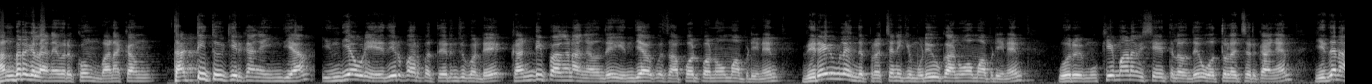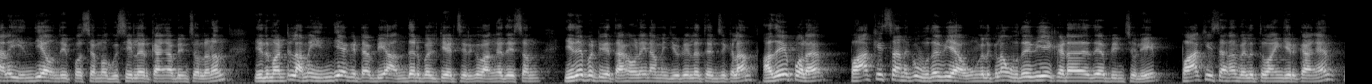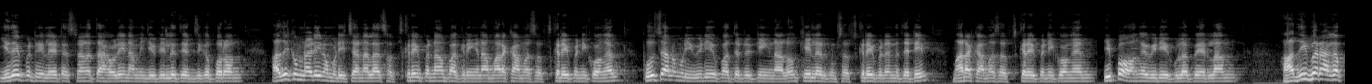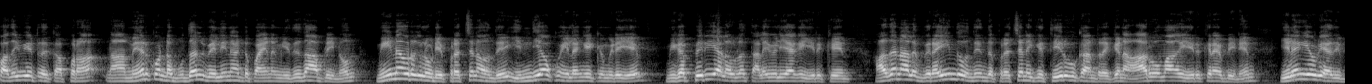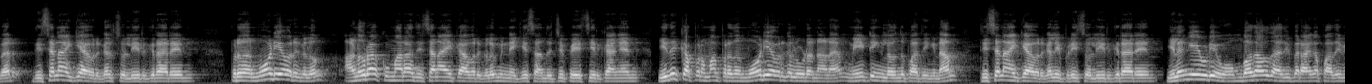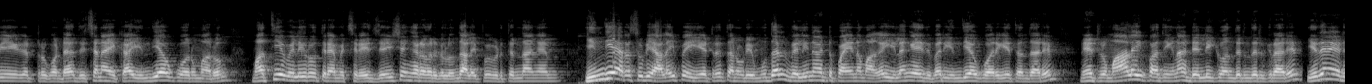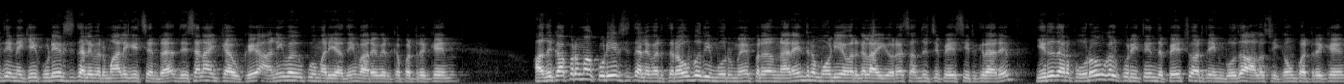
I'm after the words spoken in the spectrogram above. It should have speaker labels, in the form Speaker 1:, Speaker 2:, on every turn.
Speaker 1: நண்பர்கள் அனைவருக்கும் வணக்கம். தட்டி தூக்கியிருக்காங்க இந்தியா. இந்தியாவுடைய எதிர்பார்ப்பை தெரிஞ்சுக்கொண்டு கண்டிப்பாக நாங்கள் வந்து இந்தியாவுக்கு சப்போர்ட் பண்ணுவோம் அப்படின்னு விரைவில் இந்த பிரச்சனைக்கு முடிவு காணுவோம் அப்படின்னு ஒரு முக்கியமான விஷயத்தில் வந்து ஒத்துழைச்சிருக்காங்க. இதனால் இந்தியா வந்து இப்போ செம்ம குசியில் இருக்காங்க அப்படின்னு சொல்லணும். இது மட்டும் இல்லாமல் இந்தியா கிட்ட அப்படியே அந்தர் பல்ட்டி அடிச்சிருக்கு வங்கதேசம் இதை பற்றிய தகவலை நம்ம இந்த வீடியோவில் தெரிஞ்சுக்கலாம். அதே போல் பாகிஸ்தானுக்கு உதவியா? உங்களுக்குலாம் உதவியே கிடையாது அப்படின்னு சொல்லி பாகிஸ்தானை வெளுத்து வாங்கியிருக்காங்க. இதை பற்றி லேட்டஸ்டான தகவலை நம்ம இந்த வீடியோவில் தெரிஞ்சுக்க போகிறோம் அதுக்கு முன்னாடி நம்முடைய சேனலை சப்ஸ்கிரைப் பண்ணால் பார்க்குறீங்கன்னா மறக்காமல் சப்ஸ்கிரைப் பண்ணிக்கோங்க. புதுசாக நம்முடைய வீடியோ பார்த்துட்டு இருக்கீங்கனாலும் கீழே இருக்கும் சப்ஸ்கிரைப் பண்ணு தட்டி மறக்காமல் சப்ஸ்கிரைப் பண்ணிக்கோங்க. இப்போ வாங்க வீடியோக்குள்ளே போயிடலாம். அதிபராக பதவியேற்றதுக்கு அப்புறம் நான் மேற்கொண்ட முதல் வெளிநாட்டு பயணம் இதுதான் அப்படின்னும் மீனவர்களுடைய பிரச்சனை வந்து இந்தியாவுக்கும் இலங்கைக்கும் இடையே மிகப்பெரிய அளவில் தலைவலியாக இருக்கு. அதனால விரைந்து வந்து இந்த பிரச்சனைக்கு தீர்வு காண்றதுக்கு நான் ஆர்வமாக இருக்கிறேன் அப்படின்னு இலங்கையுடைய அதிபர் திசநாயக்கி அவர்கள் சொல்லியிருக்கிறாரு. பிரதமர் மோடி அவர்களும் அனுராக் குமாரா திசாநாயக்கா அவர்களும் இன்னைக்கு சந்திச்சு பேசியிருக்காங்க. இதுக்கப்புறமா பிரதமர் மோடி அவர்களுடனான மீட்டிங்ல வந்து பாத்தீங்கன்னா திசாநாயக்கா அவர்கள் இப்படி சொல்லியிருக்கிறாரு. இலங்கையுடைய ஒன்பதாவது அதிபராக பதவியை ஏற்றுக்கொண்ட திசநாயக்கா இந்தியாவுக்கு வருமாறும் மத்திய வெளியுறவுத்துறை அமைச்சர் ஜெய்சங்கர் அவர்கள் வந்து அழைப்பு விடுத்திருந்தாங்க. இந்திய அரசுடைய அழைப்பை ஏற்று தன்னுடைய முதல் வெளிநாட்டு பயணமாக இலங்கை அதிபர் இந்தியாவுக்கு வருகை தந்தாரு. நேற்று மாலை பாத்தீங்கன்னா டெல்லிக்கு வந்திருந்திருக்கிறாரு. இதனையடுத்து இன்னைக்கு குடியரசுத் தலைவர் மாளிகை சென்ற திசநாயக்காவுக்கு அணிவகுப்பு மரியாதையும் வரவேற்கப்பட்டிருக்கு. அதுக்கப்புறமா குடியரசுத் தலைவர் திரௌபதி முர்மு பிரதமர் நரேந்திர மோடி அவர்கள் ஆகியோரை சந்திச்சு பேசியிருக்கிறாரு. இருதரப்பு உறவுகள் குறித்து இந்த பேச்சுவார்த்தையின் போது ஆலோசிக்கவும் பட்டிருக்கு.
